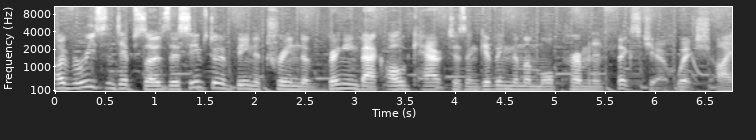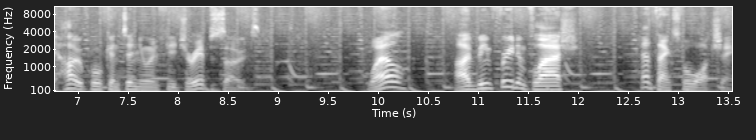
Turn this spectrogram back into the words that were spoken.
Over recent episodes, there seems to have been a trend of bringing back old characters and giving them a more permanent fixture, which I hope will continue in future episodes. Well, I've been Freedom Flash, and thanks for watching.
